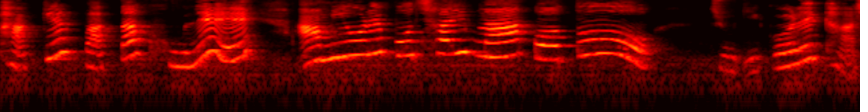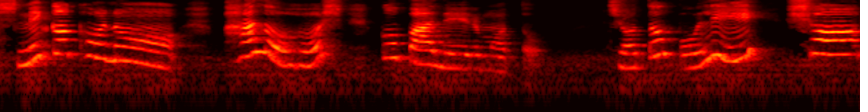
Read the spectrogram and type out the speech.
ফাঁকের পাতা খুলে আমি ওরে পোছাই মা, কত? চুরি করে খাসনি কখনো? ভালো হোস কপালের মতো। যত বলি সব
